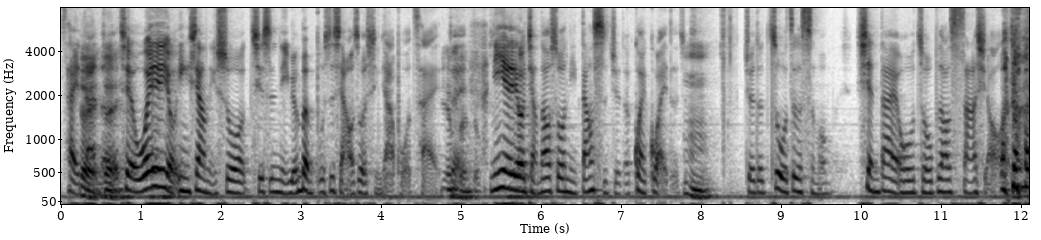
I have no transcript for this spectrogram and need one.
菜单的，嗯、而且我也有印象，你说其实你原本不是想要做新加坡菜，对，你也有讲到说你当时觉得怪怪的，就是觉得做这个什么现代欧洲不知道啥小，然后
